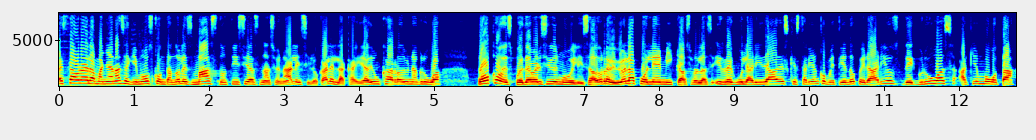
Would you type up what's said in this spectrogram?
A esta hora de la mañana seguimos contándoles más noticias nacionales y locales. La caída de un carro de una grúa poco después de haber sido inmovilizado revivió la polémica sobre las irregularidades que estarían cometiendo operarios de grúas aquí en Bogotá.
